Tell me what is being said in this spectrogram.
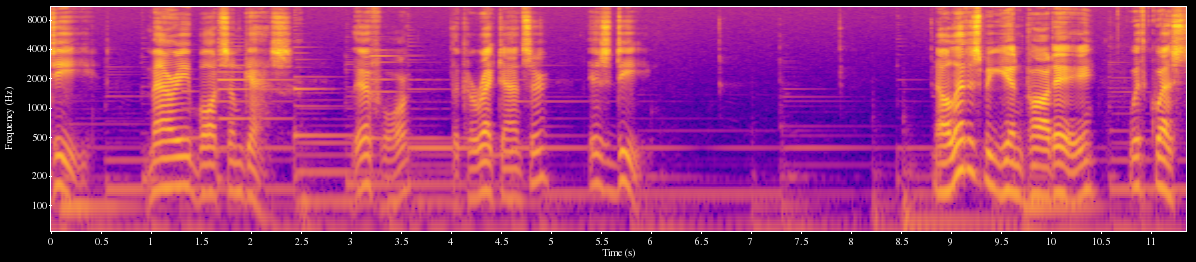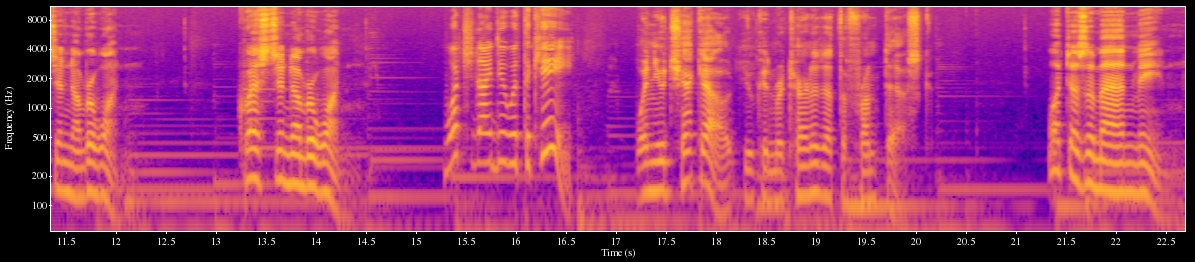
D. Mary bought some gas. Therefore, the correct answer is D. Now let us begin Part A with question number one. Question number one. What should I do with the key? When you check out, you can return it at the front desk. What does a man mean?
